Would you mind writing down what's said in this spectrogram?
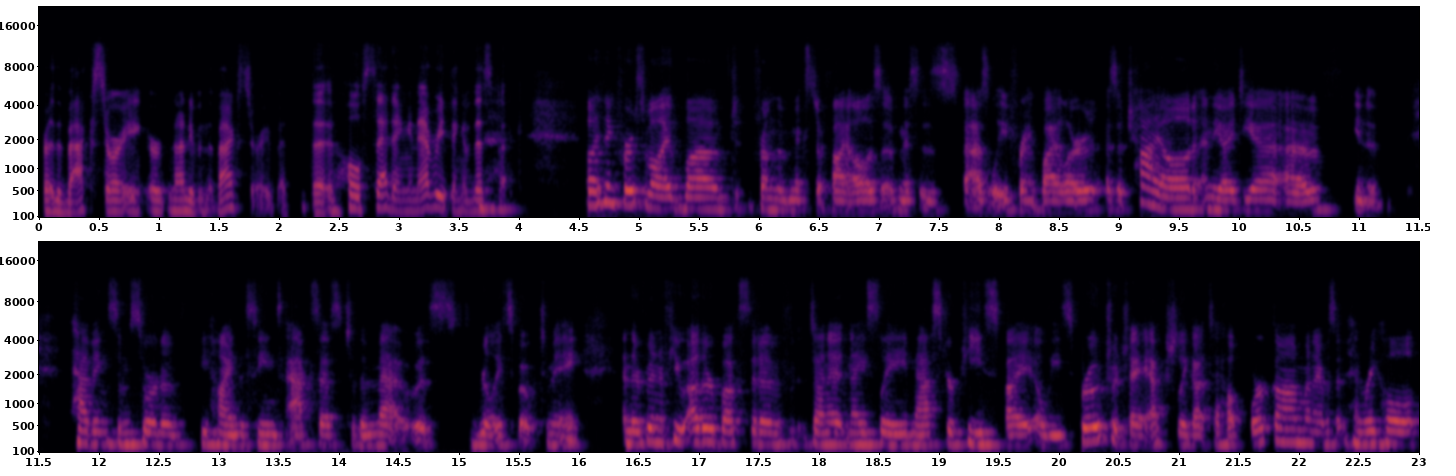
for the backstory, or not even the backstory, but the whole setting and everything of this book. Well, I think first of all, I loved from the mixed up files of Mrs. Bazley Frankweiler as a child, and the idea of you know having some sort of behind the scenes access to the Met was really spoke to me. And there have been a few other books that have done it nicely. Masterpiece by Elise Broach, which I actually got to help work on when I was at Henry Holt.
